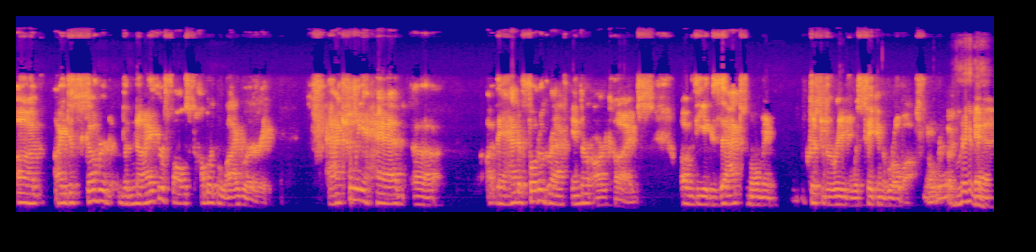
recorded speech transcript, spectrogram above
uh, I discovered the Niagara Falls Public Library actually had uh, they had a photograph in their archives of the exact moment Christopher Reeve was taking the robe off, Oh, really? Really? and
